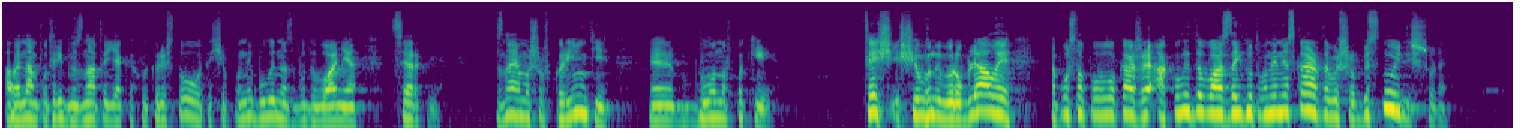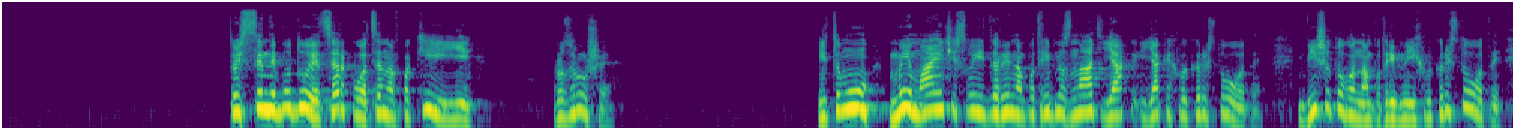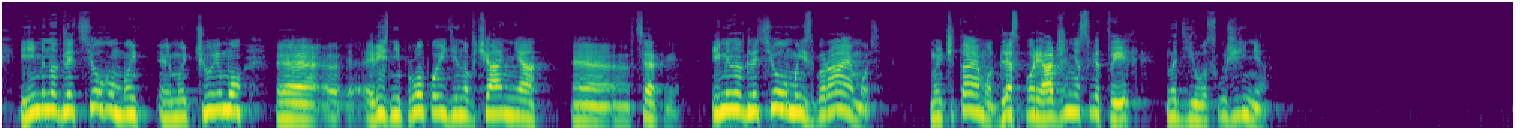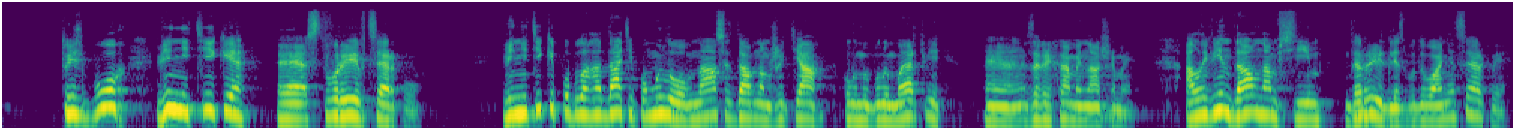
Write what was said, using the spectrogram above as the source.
але нам потрібно знати, як їх використовувати, щоб вони були на збудування церкви. Знаємо, що в Корінті е, було навпаки. Те, що вони виробляли, апостол Павло каже, а коли до вас зайдуть, вони не скажуть, ви що, біснуєтесь, що ли? Тобто це не будує церкву, а це навпаки її розрушує. І тому ми, маючи свої дари, нам потрібно знати, як, як їх використовувати. Більше того, нам потрібно їх використовувати. І іменно для цього ми, е, ми чуємо е, е, різні проповіді, навчання е, в церкві. Іменно для цього ми і збираємось. Ми читаємо для спорядження святих на діло служіння. Тобто Бог, Він не тільки е, створив церкву, Він не тільки по благодаті помилував нас і дав нам життя, коли ми були мертві е, за гріхами нашими, але Він дав нам всім дари для збудування церкви.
